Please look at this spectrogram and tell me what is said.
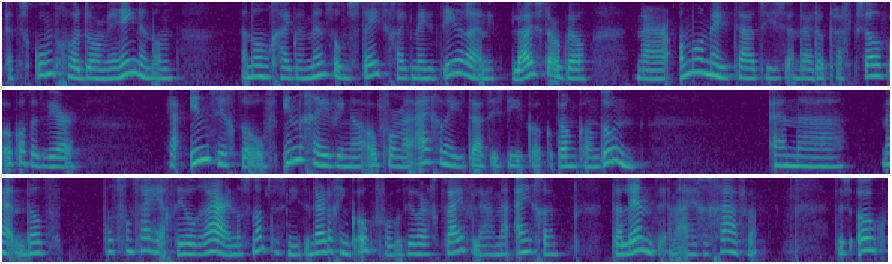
het komt gewoon door me heen. En dan, en dan ga ik met mensen om steeds ga ik mediteren. En ik luister ook wel naar andere meditaties. En daardoor krijg ik zelf ook altijd weer ja, inzichten of ingevingen. Ook voor mijn eigen meditaties die ik dan kan doen. En uh, nou ja, dat, dat vond zij echt heel raar. En dat snapte ze niet. En daardoor ging ik ook bijvoorbeeld heel erg twijfelen aan mijn eigen talenten en mijn eigen gaven. Dus ook,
